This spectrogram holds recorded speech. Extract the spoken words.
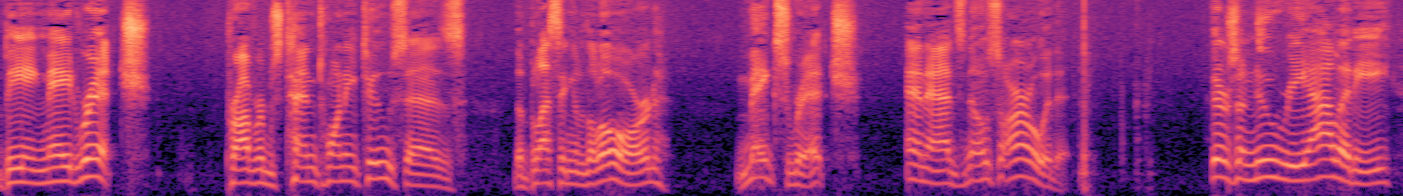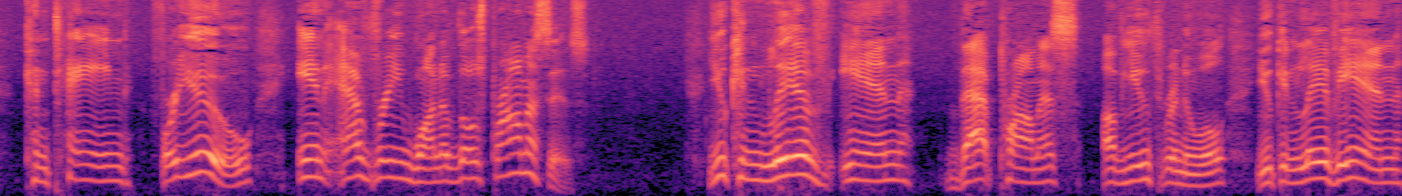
being made rich? Proverbs 10 22 says the blessing of the Lord makes rich and adds no sorrow with it. There's a new reality contained for you in every one of those promises you can live in that promise of youth renewal. You can live in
